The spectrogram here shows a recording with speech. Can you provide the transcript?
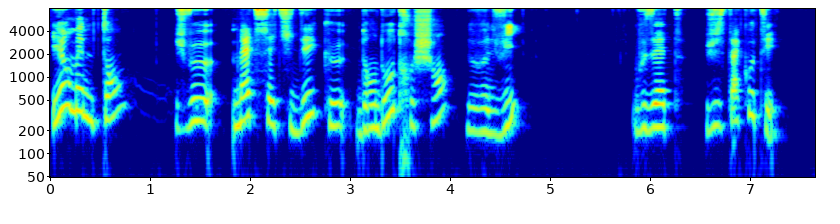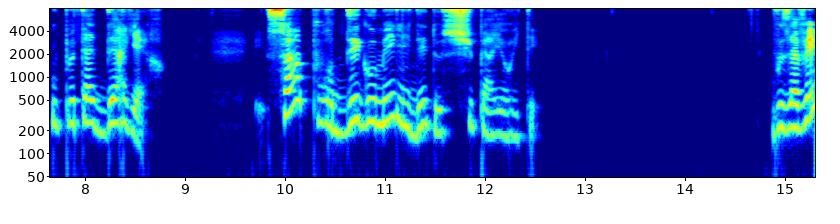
Et en même temps, je veux mettre cette idée que dans d'autres champs de votre vie, vous êtes juste à côté peut-être derrière. Ça pour dégommer l'idée de supériorité. Vous avez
